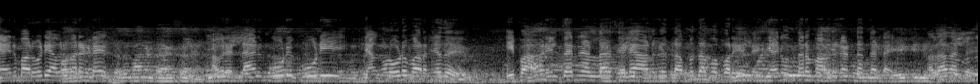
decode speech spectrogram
ഞാൻ മറുപടി അവർ പറയട്ടെ? അവരെല്ലാവരും കൂടി കൂടി ഞങ്ങളോട് പറഞ്ഞത് ഇപ്പൊ അവരിൽ തന്നെയുള്ള ചില ആളുകൾ തമ്മ തമ്മ പറയില്ലേ ഞാൻ ഉത്തരം അവർ കണ്ടെത്തട്ടെ? അതാ നല്ലത്.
